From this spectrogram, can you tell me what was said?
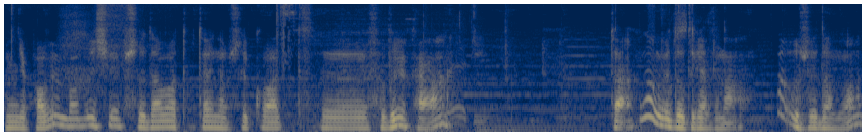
Nie powiem, bo by się przydała tutaj na przykład e, fabryka. Tak, no my do drewna. No już wiadomo.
